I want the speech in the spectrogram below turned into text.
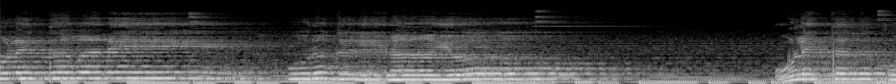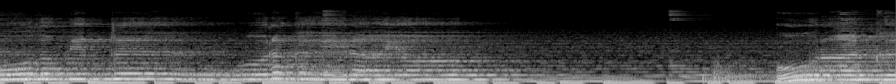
உழைத்தவனே உறங்குகிறாயோ? உழைத்தது போதும் என்று உறங்குகிறாயோ? ஊரார்க்கு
